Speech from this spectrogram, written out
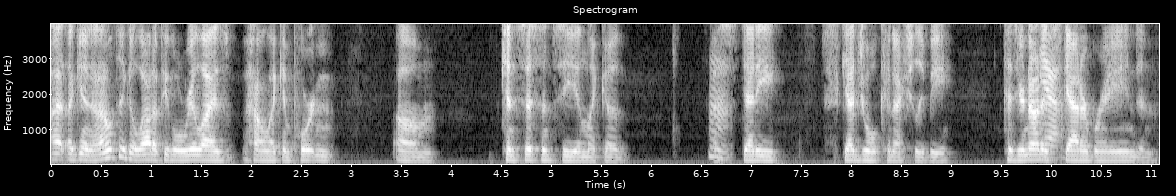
again i don't think a lot of people realize how like important um consistency and like a Hmm. a steady schedule can actually be because you're not Yeah. as scatterbrained and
